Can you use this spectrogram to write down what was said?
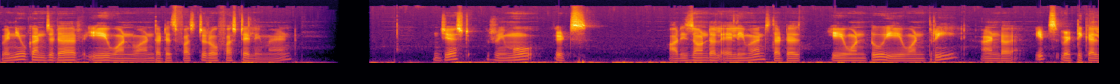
When you consider a11 that is first row first element just remove its horizontal elements that is a12 a13 and uh, its vertical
